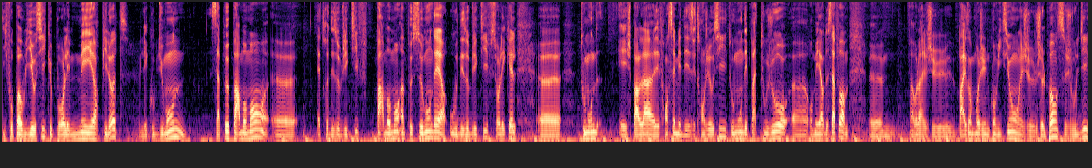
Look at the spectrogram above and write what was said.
il ne faut pas oublier aussi que pour les meilleurs pilotes, les Coupes du Monde, ça peut par moment euh, être des objectifs par moment un peu secondaires ou des objectifs sur lesquels euh, tout le monde, et je parle là des Français mais des étrangers aussi, tout le monde n'est pas toujours euh, au meilleur de sa forme. Enfin voilà, par exemple, moi j'ai une conviction et je, le pense, je vous le dis,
